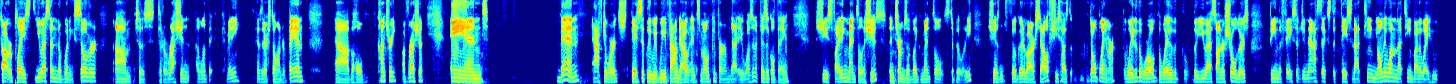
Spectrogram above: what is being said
got replaced. U.S. ended up winning silver um, to the to the Russian Olympic Committee because they're still under ban, uh, the whole country of Russia, and then afterwards, basically, we, we found out and Simone confirmed that it wasn't a physical thing. She's fighting mental issues in terms of like mental stability. She doesn't feel good about herself. She has, don't blame her. The weight of the world, the weight of the, the U.S. on her shoulders, being the face of gymnastics, the face of that team, the only one on that team, by the way, who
